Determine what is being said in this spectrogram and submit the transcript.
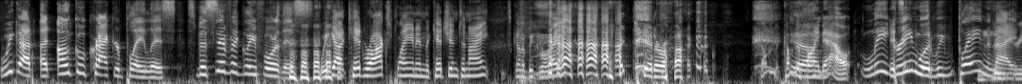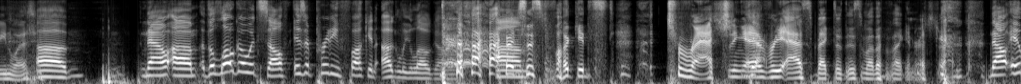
We got an Uncle Kracker playlist specifically for this. We got Kid Rocks playing in the kitchen tonight. It's gonna be great. Kid Rock. Come, come to find out, Lee It's- Greenwood, we playing tonight. Lee tonight. Greenwood. Um, Now, um, the logo itself is a pretty fucking ugly logo. Um, just fucking st- trashing every aspect of this motherfucking restaurant. now it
